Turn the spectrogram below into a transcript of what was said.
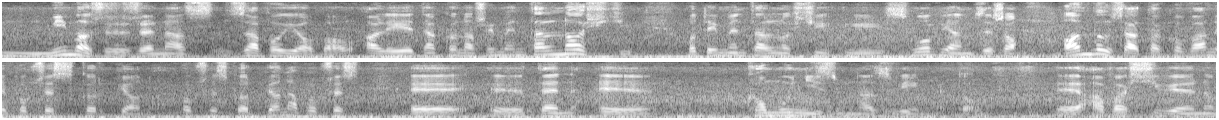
mm, mimo, że, że nas zawojował, ale jednak o naszej mentalności, o tej mentalności Słowian zresztą. On był zaatakowany poprzez Skorpiona, poprzez Skorpiona, poprzez e, e, ten e, komunizm, nazwijmy to. E, a właściwie no,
